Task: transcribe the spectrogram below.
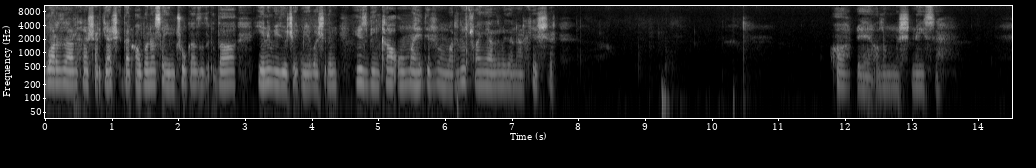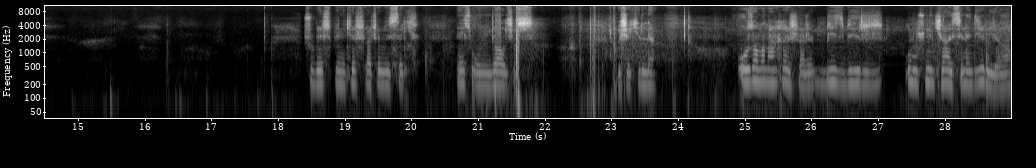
Bu arada arkadaşlar gerçekten abone sayım çok az. Daha yeni video çekmeye başladım. 100.000k olma hedefim var. Lütfen yardım edin arkadaşlar. Ah be alınmış neyse. Şu 5000 keşke açabilsek. Neyse oyuncu alacağız. Bir şekilde. O zaman arkadaşlar biz bir ulusun hikayesine değil ya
